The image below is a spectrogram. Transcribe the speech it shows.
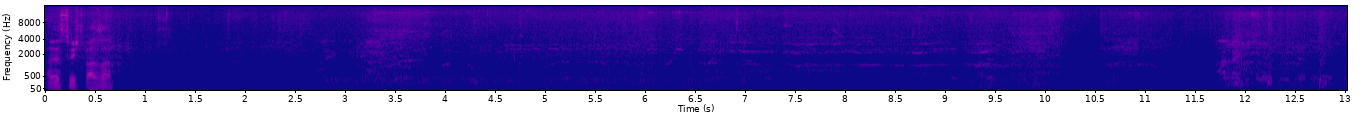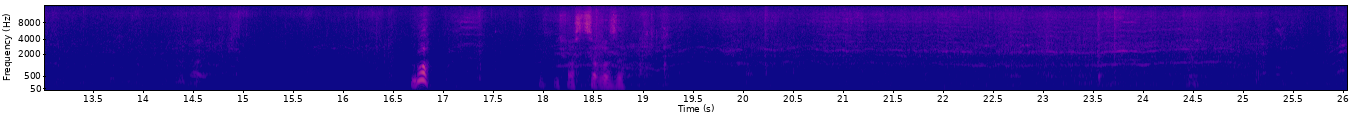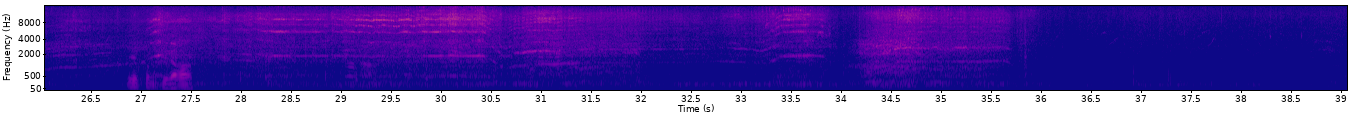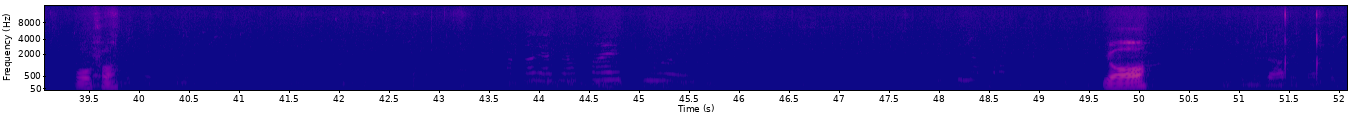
Alles durch Wasser. Uh, ist fast zerrissen. Hier kommt es wieder raus. Katastrophe. Ja.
